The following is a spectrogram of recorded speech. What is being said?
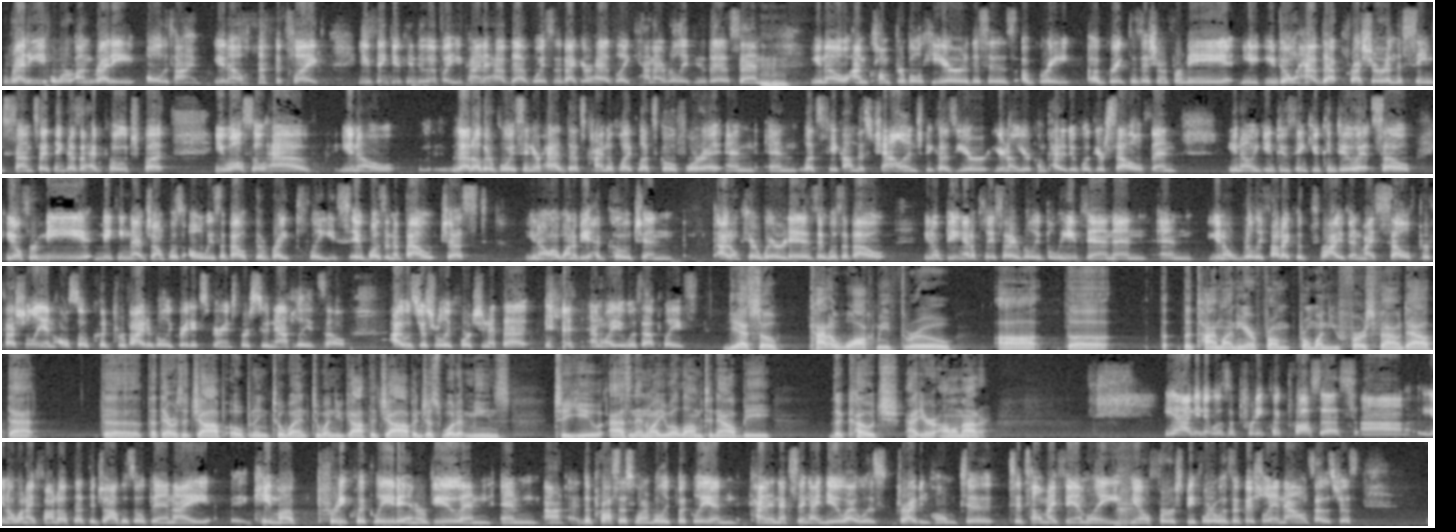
ready or unready all the time. You know, it's like you think you can do it, but you kind of have that voice in the back of your head, like, can I really do this? And mm-hmm. you know, I'm comfortable here. This is a great a great position for me. You you don't have that pressure in the same sense, I think, as a head coach, but you also have you know that other voice in your head that's kind of like let's go for it and and let's take on this challenge because you're you know you're competitive with yourself and you know you do think you can do it. So you know for me making that jump was always about the right place. It wasn't about just you know i want to be a head coach and i don't care where it is. It was about you know being at a place that i really believed in and and you know really thought i could thrive in myself professionally and also could provide a really great experience for student athletes. So i was just really fortunate that nyu was that place yeah so kind of walk me through uh, the the, the timeline here from from when you first found out that the that there was a job opening to when to when you got the job and just what it means to you as an NYU alum to now be the coach at your alma mater. Yeah, I mean, it was a pretty quick process. Uh, you know, when I found out that the job was open, I came up pretty quickly to interview, and and uh, the process went really quickly. And kind of next thing I knew, I was driving home to to tell my family. You know, first before it was officially announced, I was just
